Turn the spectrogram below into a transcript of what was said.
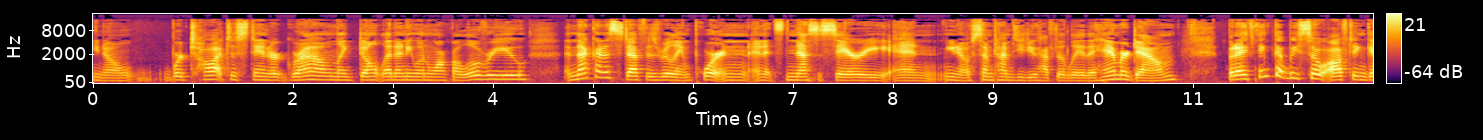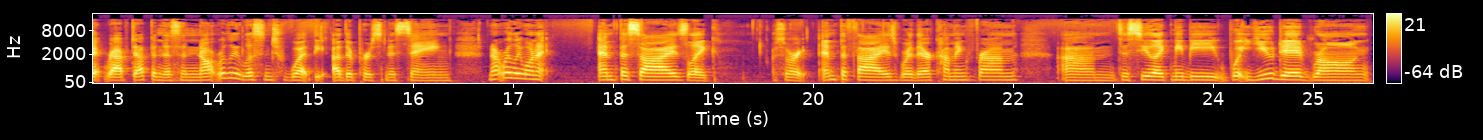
You know, we're taught to stand our ground, like don't let anyone walk all over you. And that kind of stuff is really important and it's necessary. And, you know, sometimes you do have to lay the hammer down. But I think that we so often get wrapped up in this and not really listen to what the other person is saying, not really want to emphasize, like, sorry, empathize where they're coming from um, to see like maybe what you did wrong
